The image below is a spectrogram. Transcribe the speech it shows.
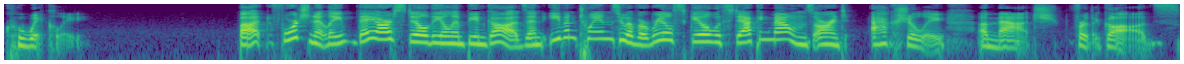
quickly. But fortunately, they are still the Olympian gods, and even twins who have a real skill with stacking mountains aren't actually a match for the gods.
